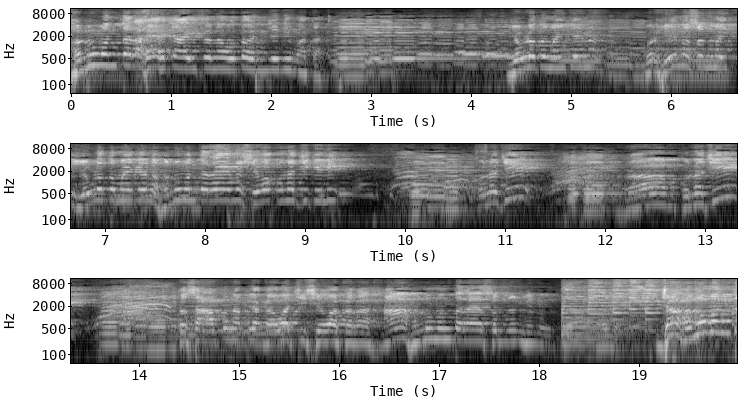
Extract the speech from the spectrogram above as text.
हनुमंत रायाच्या आईचं नाव होतं अंजनी माता. एवढं तर माहिती आहे ना? बरं हे नसन माहिती. एवढं तर माहिती आहे ना? हनुमंत रायानं सेवा कोणाची केली? कोणाची? राम कोणाची? तसं आपण आपल्या गावाची सेवा करा. हा हनुमंत राया समजून घेणं. ज्या हनुमंत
